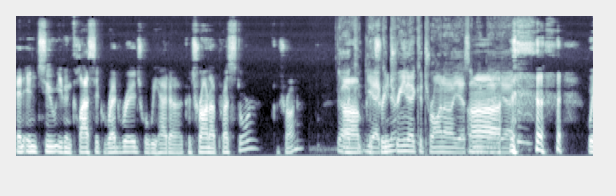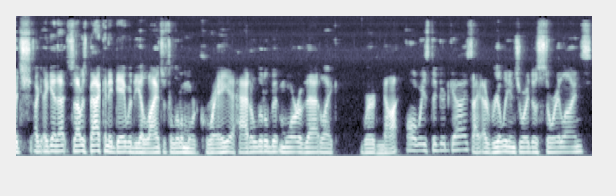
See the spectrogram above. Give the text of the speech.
And into even classic Red Ridge, where we had a Katrana Prestor. Katrana? Uh, Um, yeah, Katrina? Katrina, yeah, something like that. Yeah. which again, that so that was back in the day where the alliance was a little more gray. It had a little bit more of that, like we're not always the good guys. I, I really enjoyed those storylines.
